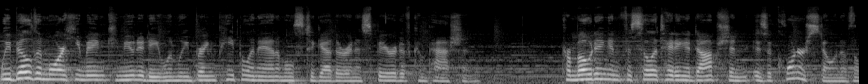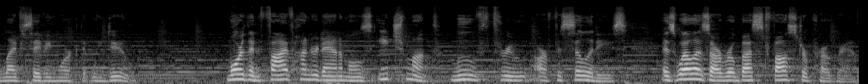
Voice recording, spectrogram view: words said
We build a more humane community when we bring people and animals together in a spirit of compassion. Promoting and facilitating adoption is a cornerstone of the life-saving work that we do. More than 500 animals each month move through our facilities, as well as our robust foster program,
